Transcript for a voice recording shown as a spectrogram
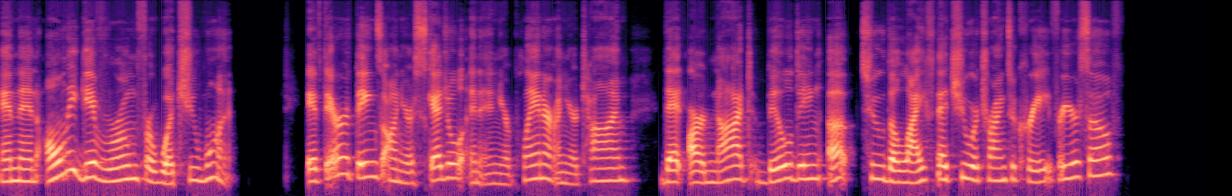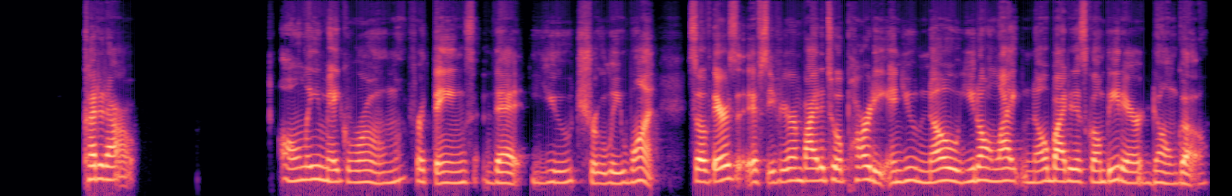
And then only give room for what you want. If there are things on your schedule and in your planner and your time that are not building up to the life that you are trying to create for yourself, cut it out. Only make room for things that you truly want. So if there's if, if you're invited to a party and you know you don't like nobody that's going to be there, don't go.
